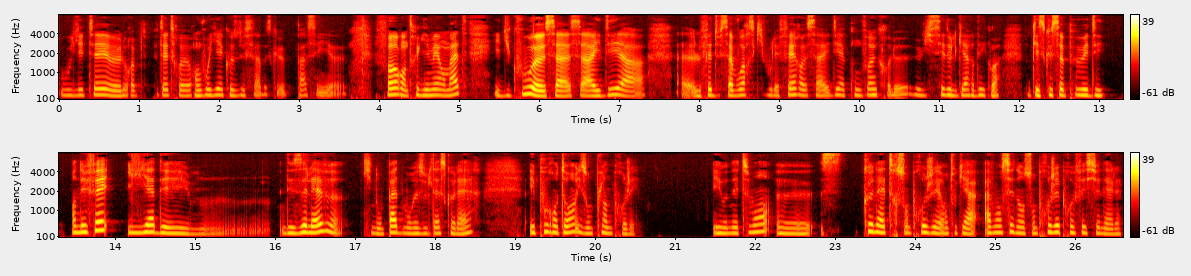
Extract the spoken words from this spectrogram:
où il était euh, l'aurait peut-être renvoyé à cause de ça parce que pas assez fort entre guillemets en maths. Et du coup ça, ça a aidé à le fait de savoir ce qu'il voulait faire ça a aidé à convaincre le, le lycée de le garder quoi. Donc est-ce que ça peut aider? En effet il y a des, élèves qui n'ont pas de bons résultats scolaires et pour autant ils ont plein de projets. Et honnêtement, euh, connaître son projet, en tout cas avancer dans son projet professionnel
